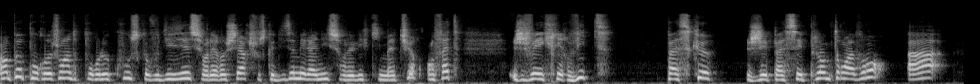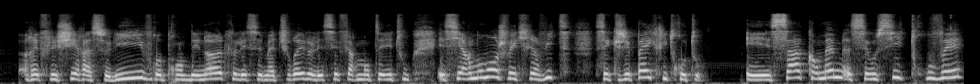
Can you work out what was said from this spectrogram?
un peu pour rejoindre pour le coup ce que vous disiez sur les recherches ou ce que disait Mélanie sur le livre qui mature, en fait, je vais écrire vite parce que j'ai passé plein de temps avant à réfléchir à ce livre, prendre des notes, le laisser maturer, le laisser fermenter et tout. Et si à un moment je vais écrire vite, c'est que j'ai pas écrit trop tôt. Et ça, quand même, c'est aussi trouver,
